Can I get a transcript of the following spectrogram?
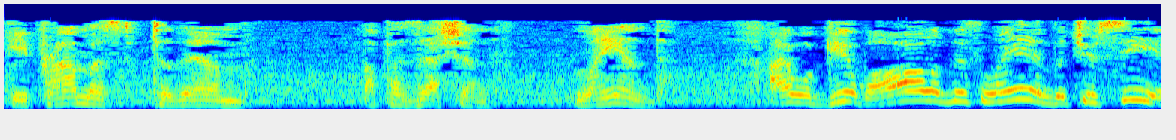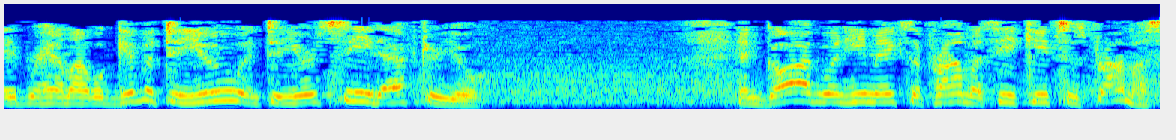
He promised to them a possession, land. I will give all of this land that you see, Abraham. I will give it to you and to your seed after you. And God, when He makes a promise, He keeps His promise.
